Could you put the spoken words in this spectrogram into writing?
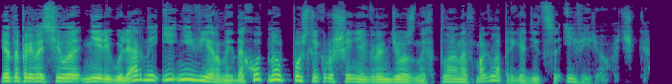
Это приносило нерегулярный и неверный доход, но после крушения грандиозных планов могла пригодиться и веревочка.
